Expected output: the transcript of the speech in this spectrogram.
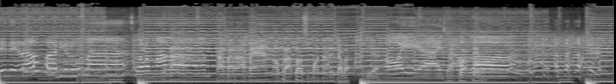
Dedek Rafa di rumah. Selamat malam. Nah, kameramen, operator semua nanti dapat Iya. Oh iya, insya Allah.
